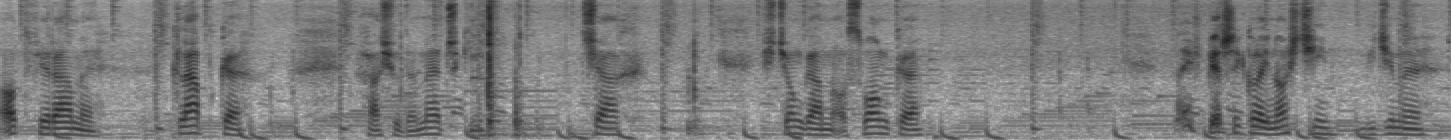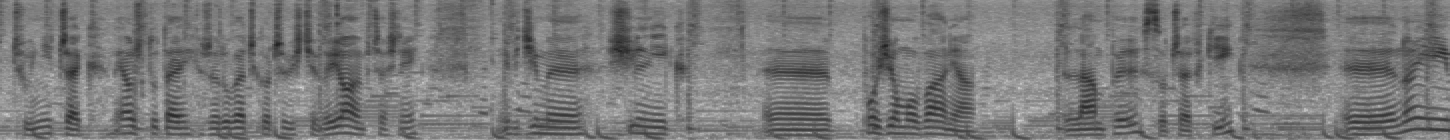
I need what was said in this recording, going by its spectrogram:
Otwieramy klapkę H7, ciach, ściągamy osłonkę. No i w pierwszej kolejności widzimy czujniczek. Ja już tutaj żaróweczkę oczywiście wyjąłem wcześniej. Widzimy silnik e, poziomowania lampy, soczewki. E, No i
